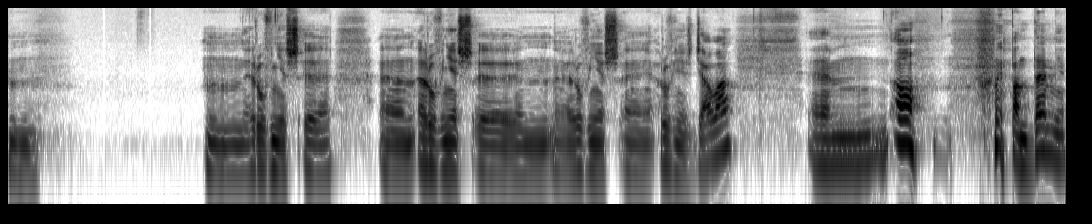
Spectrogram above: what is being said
hmm, również e, również, również, również działa. O, pandemię.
